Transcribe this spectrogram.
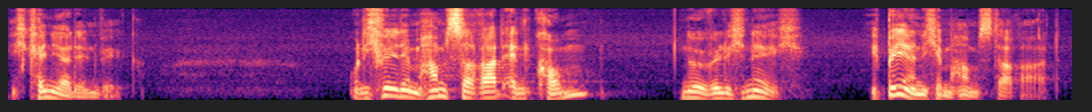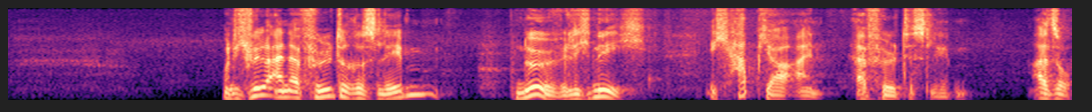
Ich kenne ja den Weg. Und ich will dem Hamsterrad entkommen? Nö, will ich nicht. Ich bin ja nicht im Hamsterrad. Und ich will ein erfüllteres Leben? Nö, will ich nicht. Ich habe ja ein erfülltes Leben. Also,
